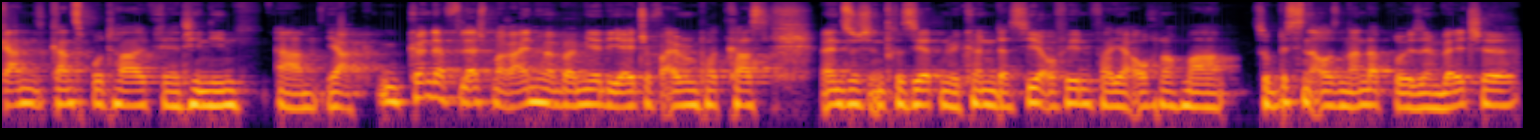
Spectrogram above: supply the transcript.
Ganz, ganz brutal, Kreatinin. Ähm, ja, könnt ihr vielleicht mal reinhören bei mir, die Age of Iron Podcast, wenn es euch interessiert. Und wir können das hier auf jeden Fall ja auch nochmal so ein bisschen auseinanderbröseln, welche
